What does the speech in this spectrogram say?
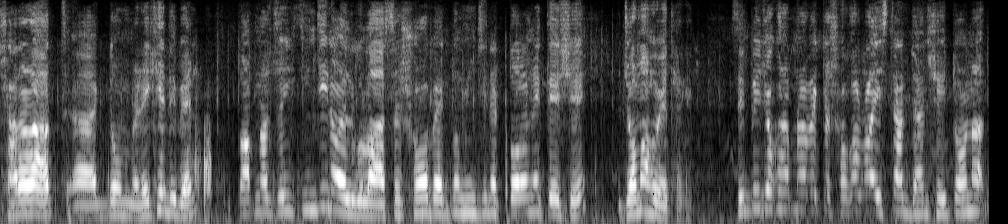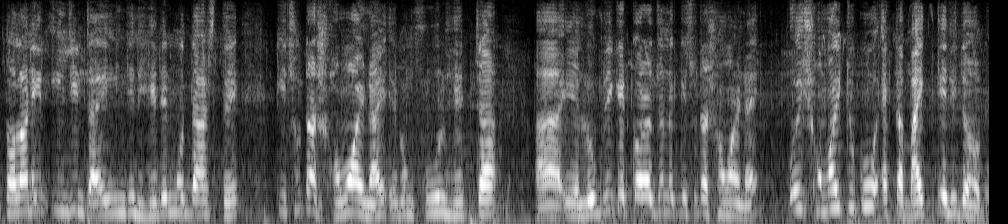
সারা রাত একদম রেখে দিবেন, তো আপনার যে ইঞ্জিন অয়েলগুলো আছে, সব একদম ইঞ্জিনের তলানিতে এসে জমা হয়ে থাকে। সিম্পলি যখন আপনার একটা সকালবেলা স্টার্ট দেন, সেই তলা- তলানির ইঞ্জিনটা এই ইঞ্জিন হেডের মধ্যে আসতে কিছুটা সময় নেয় এবং ফুল হেডটা লুব্রিকেট করার জন্য কিছুটা সময় নেয়। ওই সময়টুকু একটা বাইককে দিতে হবে।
